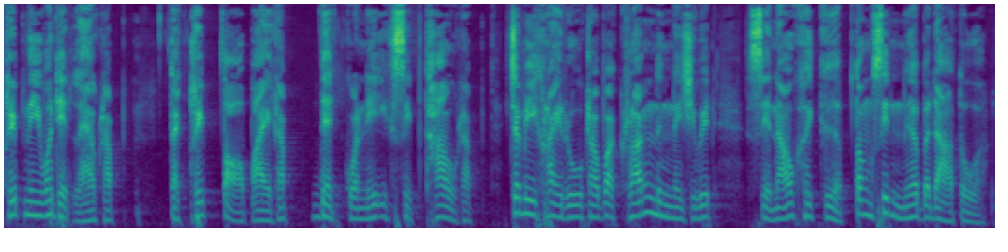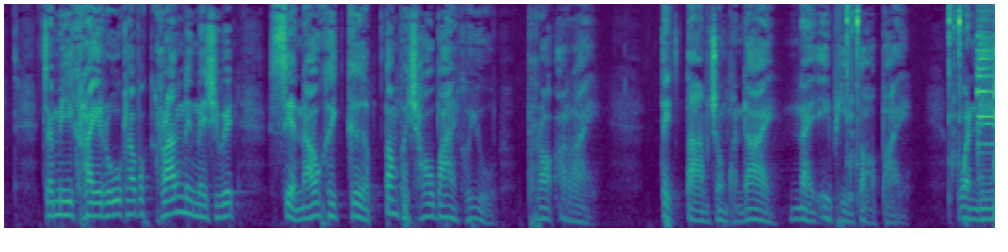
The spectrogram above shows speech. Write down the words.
คลิปนี้ว่าเด็ดแล้วครับ แต่คลิปต่อไปครับ เด็ดกว่านี้อีก 10 เท่าครับ จะมีใครรู้ครับว่าครั้งหนึ่งในชีวิต เสียเนาเคยเกือบต้องสิ้นเนื้อประดาตัว จะมีใครรู้ครับว่าครั้งหนึ่งในชีวิต เสียเนาเคยเกือบต้องไปเช่าบ้านเขาอยู่ เพราะอะไร ติดตามชมกันได้ใน EP ต่อไป วันนี้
